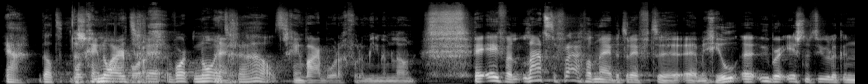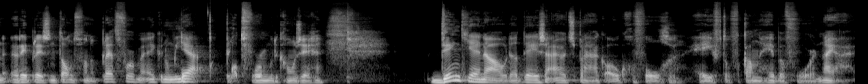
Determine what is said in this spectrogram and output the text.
ja, dat, wordt, nooit, ge- wordt nooit Nee. gehaald. Het is geen waarborg voor een minimumloon. Hey, even, laatste vraag wat mij betreft, eh, eh, Michiel. Uber is natuurlijk een representant van de platformeconomie. Ja. Platform moet ik gewoon zeggen. Denk jij nou dat deze uitspraak ook gevolgen heeft of kan hebben voor, nou ja,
